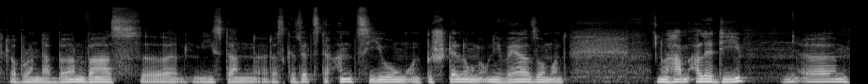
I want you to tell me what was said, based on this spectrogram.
ich glaube, Rhonda Byrne war es, äh, hieß dann äh, das Gesetz der Anziehung und Bestellung im Universum und nur haben alle die, ähm,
